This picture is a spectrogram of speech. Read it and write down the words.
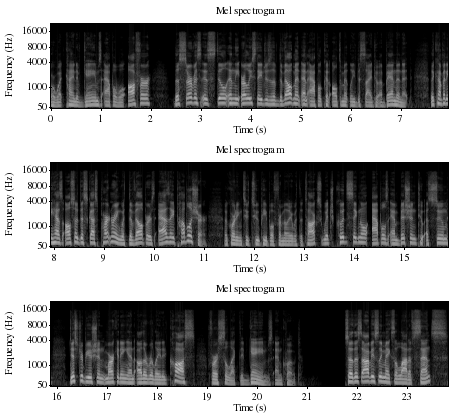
or what kind of games Apple will offer. The service is still in the early stages of development, and Apple could ultimately decide to abandon it. The company has also discussed partnering with developers as a publisher, according to two people familiar with the talks, which could signal Apple's ambition to assume distribution, marketing, and other related costs for selected games. End quote. So, this obviously makes a lot of sense.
